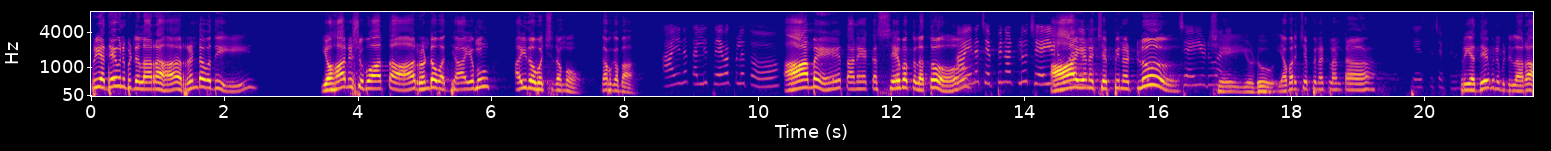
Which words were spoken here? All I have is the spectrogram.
ప్రియ దేవుని బిడ్డలారా రెండవది యోహాను శుభవార్త రెండవ అధ్యాయము ఐదవ వచనము. గబగబా ఆయన తల్లి సేవకులతో ఆమె తన యొక్క సేవకులతో ఆయన చెప్పినట్లు చేయుడు ఆయన చెప్పినట్లు చేయుడు చేయుడు. ఎవరు చెప్పినట్లంట? చెప్పిన ప్రియ దేవుని బిడ్డలారా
